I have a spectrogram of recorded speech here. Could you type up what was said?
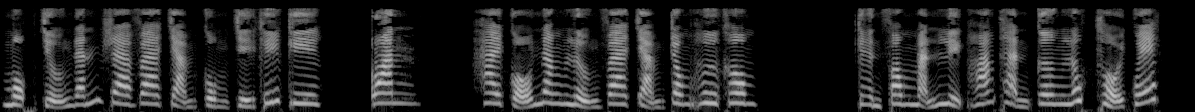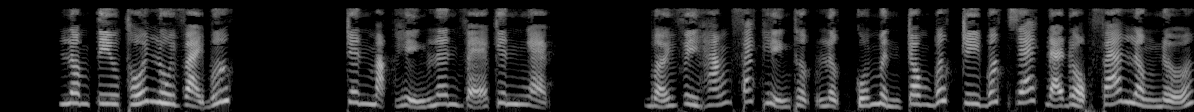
Một chưởng đánh ra va chạm cùng chỉ khí kia. Oanh! Hai cổ năng lượng va chạm trong hư không. Kình phong mãnh liệt hóa thành cơn lúc thổi quét. Lâm tiêu thối lui vài bước. Trên mặt hiện lên vẻ kinh ngạc. Bởi vì hắn phát hiện thực lực của mình trong bất tri bất giác đã đột phá lần nữa.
